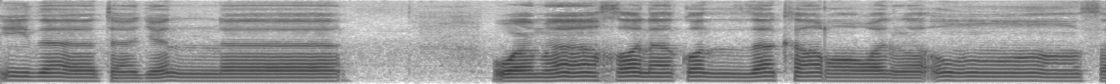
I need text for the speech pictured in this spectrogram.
إذا تجلى. وما خلق الذكر والأنثى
